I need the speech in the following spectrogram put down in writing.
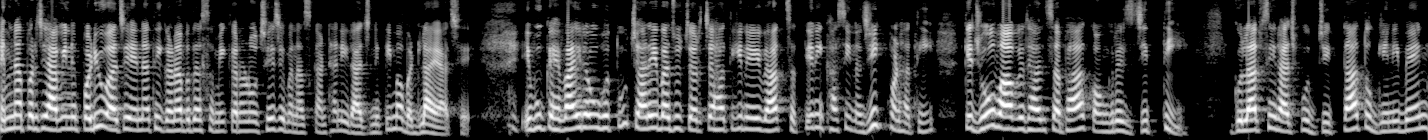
એમના પર જે આવીને પડ્યું આજે, એનાથી ઘણા બધા સમીકરણો છે જે બનાસકાંઠાની રાજનીતિમાં બદલાયા છે. એવું કહેવાઈ રહ્યું હતું. ચારેય બાજુ ચર્ચા હતી અને એ વાત સત્યની ખાસી નજીક પણ હતી કે જો વાવ વિધાનસભા કોંગ્રેસ જીતતી, ગુલાબસિંહ રાજપૂત જીતતા, તો ગેનીબેન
